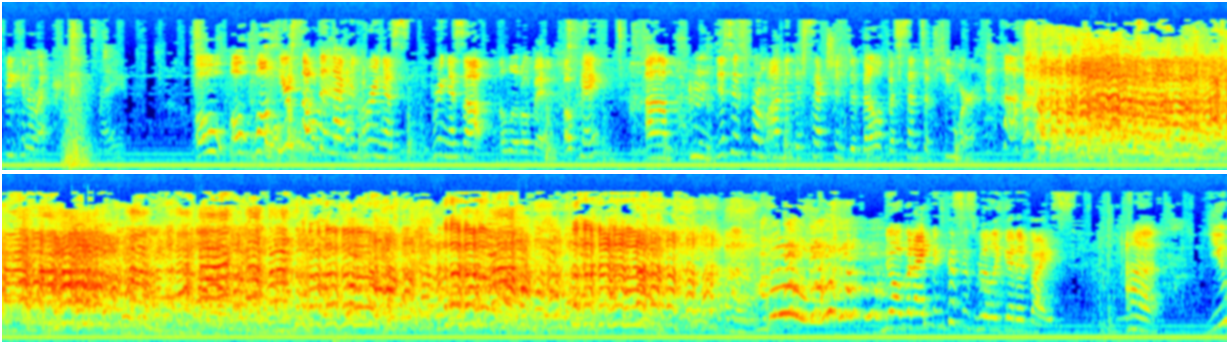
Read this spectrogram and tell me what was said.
Speaking of raccoons, right? Oh, oh, well, here's something that can bring us bring us up a little bit, okay? Um, this is from under the section "Develop a Sense of Humor." No, but I think this is really good advice. Uh, you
